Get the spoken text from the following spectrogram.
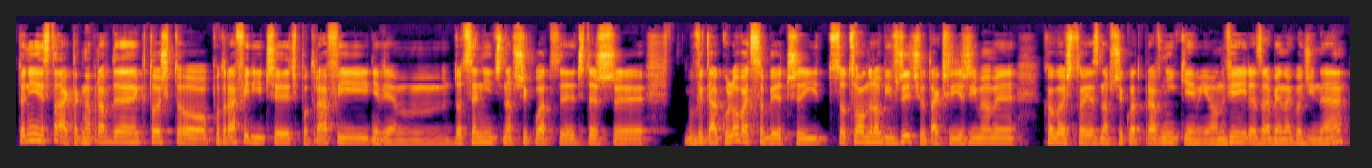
To nie jest tak. Tak naprawdę ktoś, kto potrafi liczyć, potrafi, nie wiem, docenić na przykład, y, czy też y, wykalkulować sobie, czy co, co on robi w życiu, tak? Czyli jeżeli mamy kogoś, kto jest na przykład prawnikiem i on wie, ile zarabia na godzinę,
